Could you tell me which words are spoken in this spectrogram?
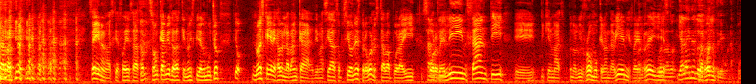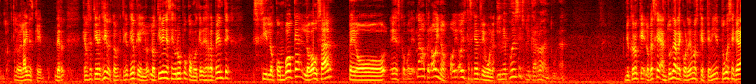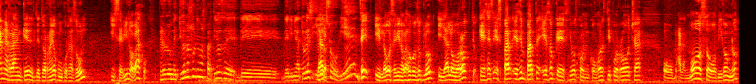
Sí, no, no, es que fue, o sea, son, son cambios, la verdad, que no inspiran mucho. Digo, no es que haya dejado en la banca demasiadas opciones, pero bueno, estaba por ahí Santi. Orbelín, Santi, eh, y quién más, bueno, Luis Romo, que no anda bien, Israel Reyes. Guardado. Y a Lainez lo dejó en la tribuna, punto. Lo de Lainez que, de- que no se tiene que que- que lo, lo tiene en ese grupo como que de repente, si lo convoca, lo va a usar, pero es como de, no, pero hoy no, hoy, hoy es que se queda en tribuna. ¿Y me puedes explicar lo de Antuna? Yo creo que lo que es que Antuna, recordemos que tenía, tuvo ese gran arranque de, de torneo con Cruz Azul y se vino abajo. Pero lo metió en los últimos partidos de, de, de eliminatorias y Claro. lo hizo bien. Sí, y luego se vino abajo con su club y ya lo borró. Que es, es, par- es en parte eso que decimos con, con jugadores tipo Rocha o Alan Mozo o Bigón, ¿no?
